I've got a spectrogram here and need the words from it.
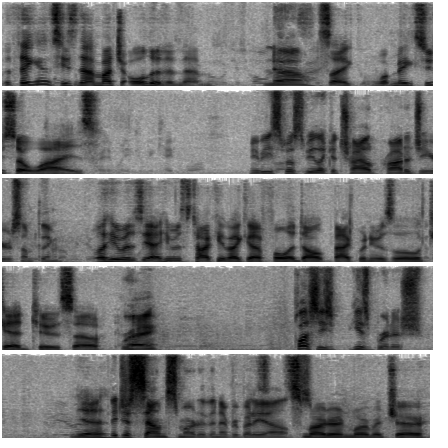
the thing is, he's not much older than them. no It's like, what makes you so wise? maybe he's supposed to be like a child prodigy or something Well, he was, yeah, he was talking like a full adult back when he was a little kid too. So right plus he's he's british yeah, they just sound smarter than everybody else smarter and more mature.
